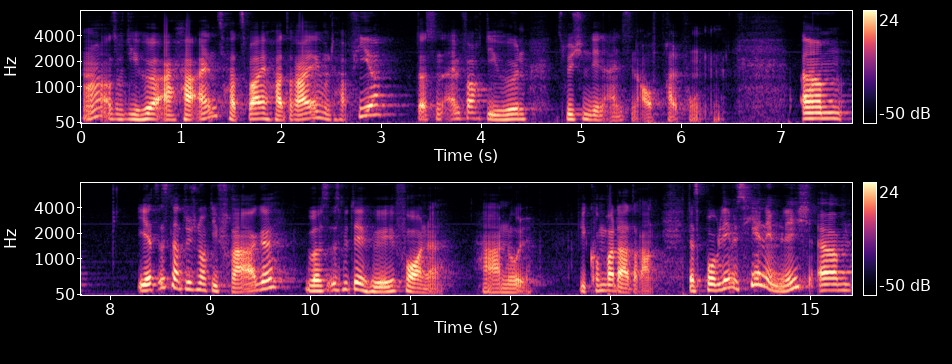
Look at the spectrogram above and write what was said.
Ja, also die Höhe H1, H2, H3 und H4, das sind einfach die Höhen zwischen den einzelnen Aufprallpunkten. Ähm, jetzt ist natürlich noch die Frage, was ist mit der Höhe vorne, H0? Wie kommen wir da dran? Das Problem ist hier nämlich, ähm,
